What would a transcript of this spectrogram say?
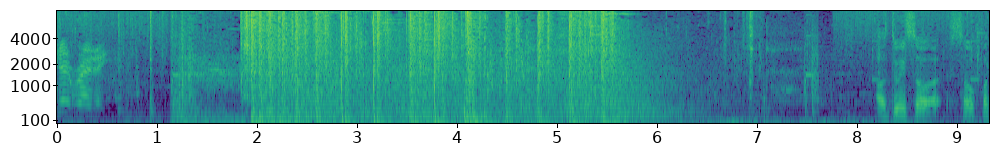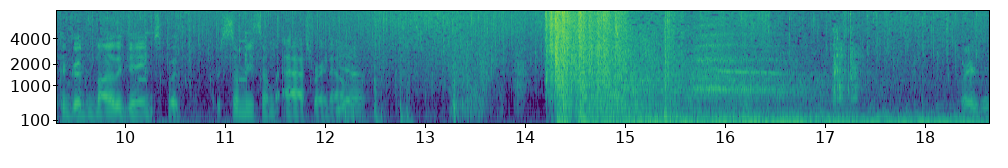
Get ready. I was doing so so fucking good in my other games, but for some reason I'm ass right now. Yeah. Where is he?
